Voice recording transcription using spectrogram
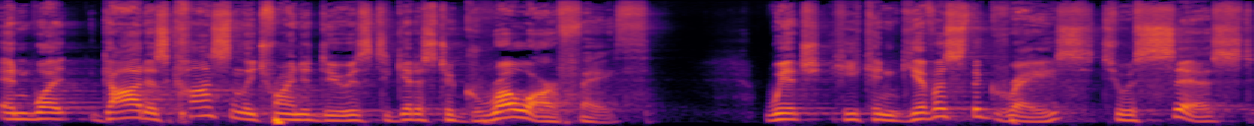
And what God is constantly trying to do is to get us to grow our faith which he can give us the grace to assist,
